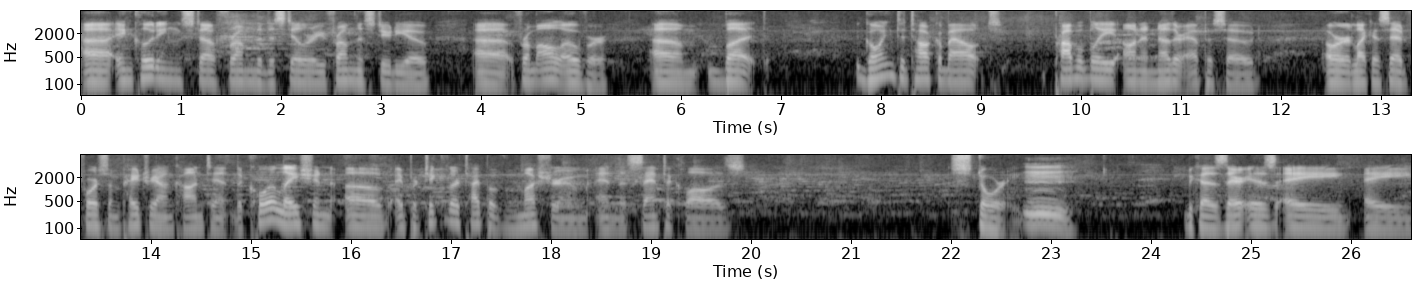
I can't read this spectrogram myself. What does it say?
uh, including stuff from the distillery, from the studio, uh, from all over. Um, but going to talk about probably on another episode or like I said, for some Patreon content, the correlation of a particular type of mushroom and the Santa Claus story, Mm. because there is a a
